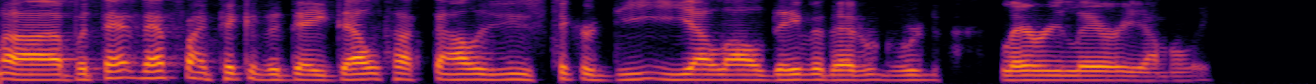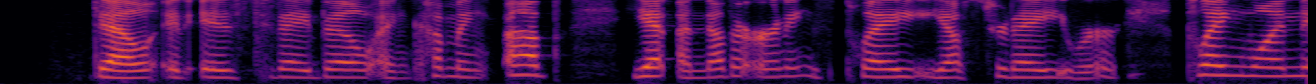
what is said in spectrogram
uh, but that that's my pick of the day. Dell Technologies, ticker DELL. David Edward, Larry, Larry, Emily. Dell, it is today, Bill. And coming up, yet another earnings play yesterday. You were playing one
